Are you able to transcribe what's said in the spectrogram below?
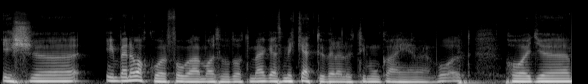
És uh, én bennem akkor fogalmazódott meg, ez még kettővel előtti munkahelyemen volt, hogy uh,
